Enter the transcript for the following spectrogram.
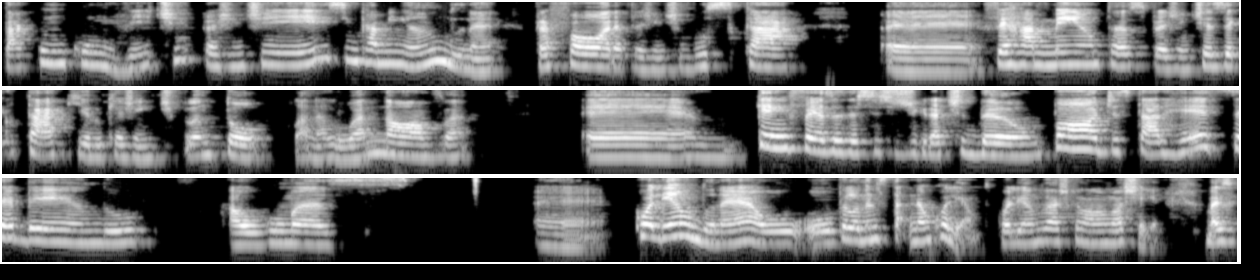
tá com um convite para a gente ir se encaminhando, né, para fora, para a gente buscar é, ferramentas para a gente executar aquilo que a gente plantou lá na lua nova, é, quem fez exercício de gratidão pode estar recebendo algumas. É, colhendo, né? Ou, ou pelo menos, tá, não colhendo, colhendo acho que ela não chega, mas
